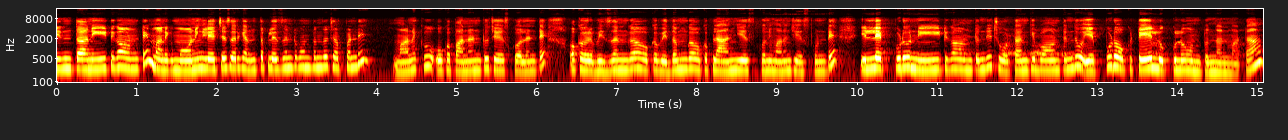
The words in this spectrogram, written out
ఇంత నీట్గా ఉంటే మనకి మార్నింగ్ లేచేసరికి ఎంత ప్లెజెంట్గా ఉంటుందో చెప్పండి? మనకు ఒక పని అంటూ చేసుకోవాలంటే ఒక విజన్గా ఒక విధంగా ఒక ప్లాన్ చేసుకొని మనం చేసుకుంటే ఇల్లు ఎప్పుడూ నీట్గా ఉంటుంది చూడటానికి బాగుంటుంది ఎప్పుడు ఒకటే లుక్లో ఉంటుందన్నమాట.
